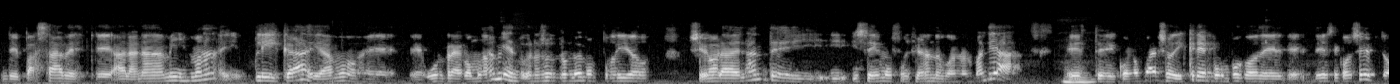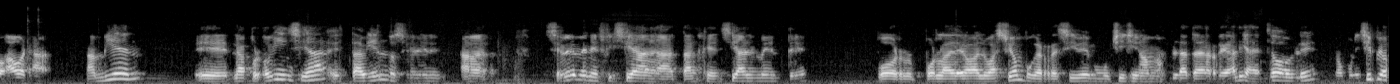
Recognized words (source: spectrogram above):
de pasar este, a la nada misma implica, digamos, eh, un reacomodamiento que nosotros lo hemos podido llevar adelante y, seguimos funcionando con normalidad. este, con lo cual yo discrepo un poco de, ese concepto. Ahora, también eh, la provincia está viéndose, a se ve beneficiada tangencialmente por, por la devaluación, porque recibe muchísima más plata de regalías, el doble. Los municipios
